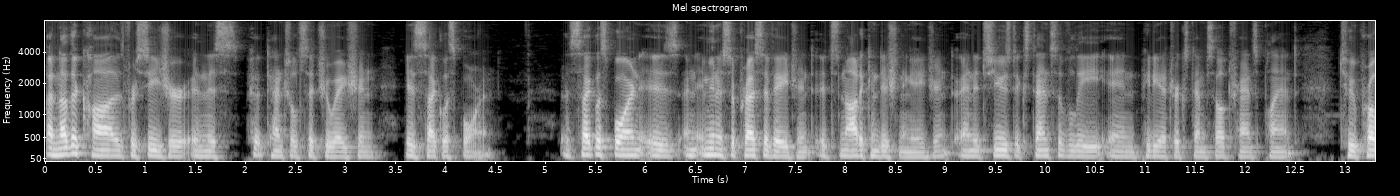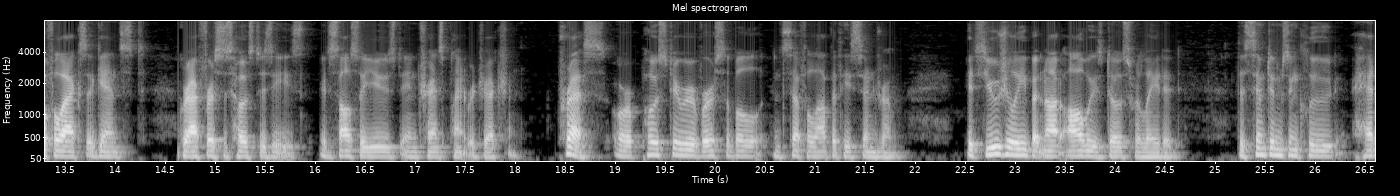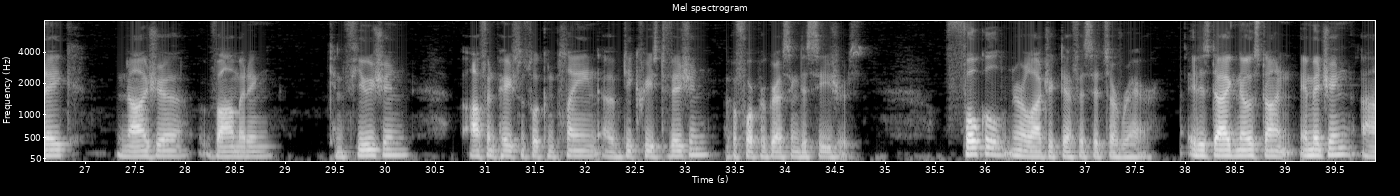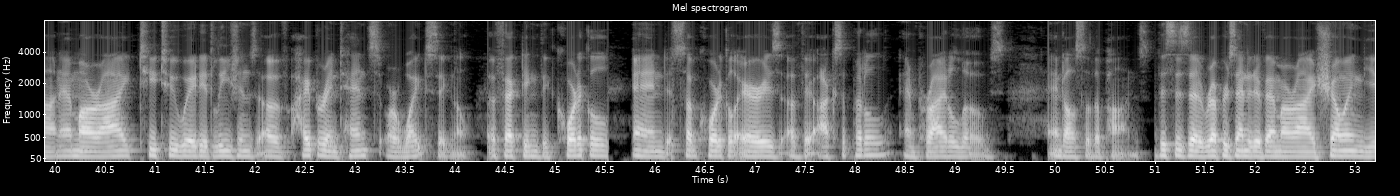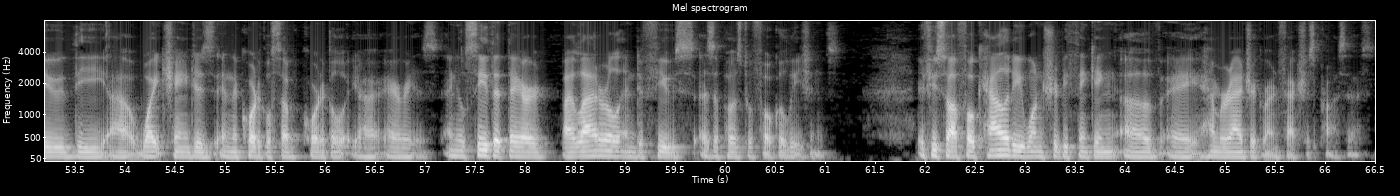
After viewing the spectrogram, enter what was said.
Another cause for seizure in this potential situation is cyclosporin. Cyclosporin is an immunosuppressive agent. It's not a conditioning agent, and it's used extensively in pediatric stem cell transplant to prophylax against graft versus host disease. It's also used in transplant rejection. PRES, or posterior reversible encephalopathy syndrome. It's usually, but not always, dose related. The symptoms include headache, nausea, vomiting, confusion. Often patients will complain of decreased vision before progressing to seizures. Focal neurologic deficits are rare. It is diagnosed on imaging, on MRI, T2 weighted lesions of hyperintense or white signal, affecting the cortical and subcortical areas of the occipital and parietal lobes, and also the pons. This is a representative MRI showing you the uh, white changes in the cortical subcortical uh, areas. And you'll see that they are bilateral and diffuse as opposed to focal lesions. If you saw focality, one should be thinking of a hemorrhagic or infectious process.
